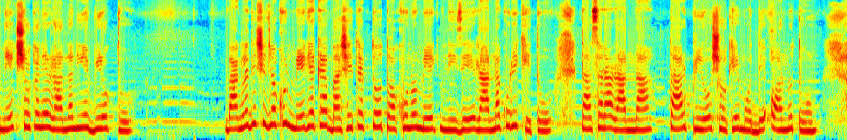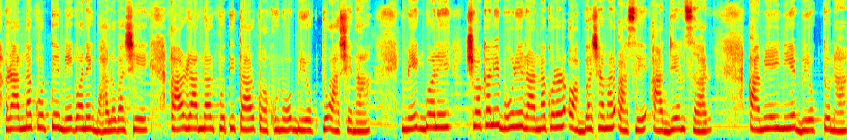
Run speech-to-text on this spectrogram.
মেঘ সকালে রান্না নিয়ে বিরক্ত। বাংলাদেশে যখন মেঘ একা বাসায় থাকতো, তখনও মেঘ নিজে রান্না করে খেত। তাছাড়া রান্না তার প্রিয় শখের মধ্যে অন্যতম। রান্না করতে মেঘ অনেক ভালোবাসে, আর রান্নার প্রতি তার কখনো বিরক্ত আসে না। মেঘ বলে, সকালে ভোরে রান্না করার অভ্যাস আমার আছে, আদ্রিয়ান স্যার। আমি এই নিয়ে বিরক্ত না।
